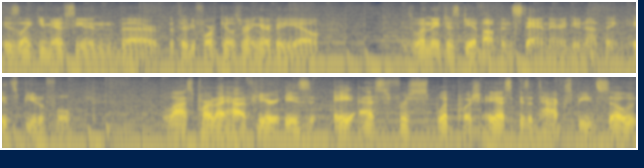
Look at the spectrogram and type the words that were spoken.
is like you may have seen in the the 34 kills Rengar video, is when they just give up and stand there and do nothing. It's beautiful. The last part I have here is AS for split push. AS is attack speed, so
